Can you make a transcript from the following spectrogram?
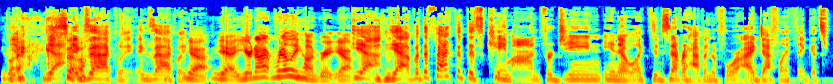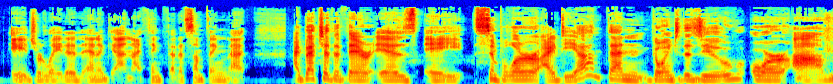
Like, yeah, yeah so, exactly, exactly. Yeah, yeah. You're not really hungry. Yeah, yeah, mm-hmm. yeah. But the fact that this came on for Jean, you know, like it's never happened before. I definitely think it's age related, and again, I think that it's something that I bet you that there is a simpler idea than going to the zoo or um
